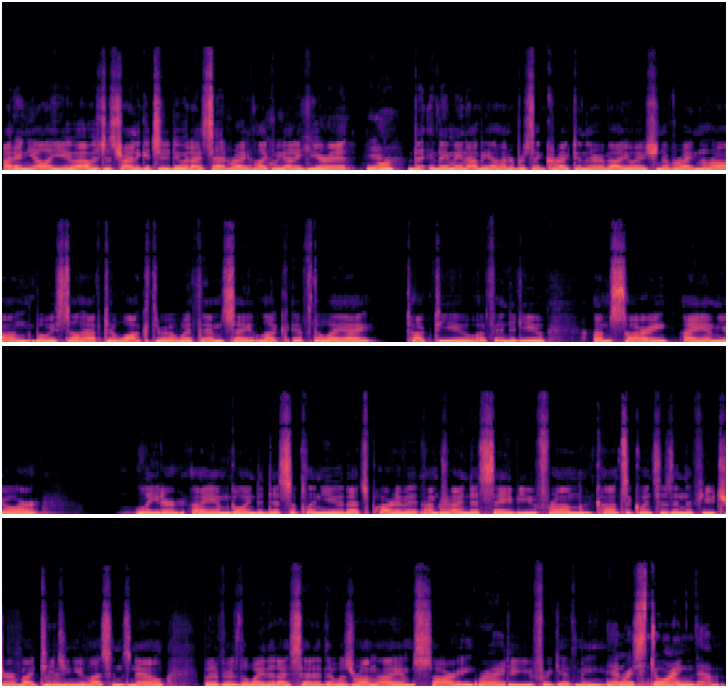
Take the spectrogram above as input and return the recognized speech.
I didn't yell at you. I was just trying to get you to do what I said, right? Like we got to hear it. Yeah. They, they may not be 100% correct in their evaluation of right and wrong, but we still have to walk through it with them. Say, look, if the way I talked to you offended you, I'm sorry. I am your leader. I am going to discipline you. That's part of it. I'm right. trying to save you from consequences in the future by teaching right. you lessons now. But if it was the way that I said it that was wrong, I am sorry. Right. Do you forgive me? And restoring them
